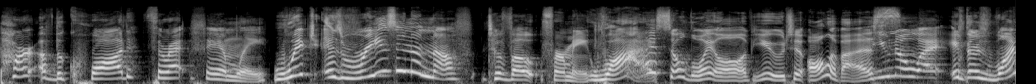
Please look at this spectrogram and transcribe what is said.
part of the quad threat family, which is reason enough to vote for me. Why? That is so loyal of you to all of us. You know what? If there's one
